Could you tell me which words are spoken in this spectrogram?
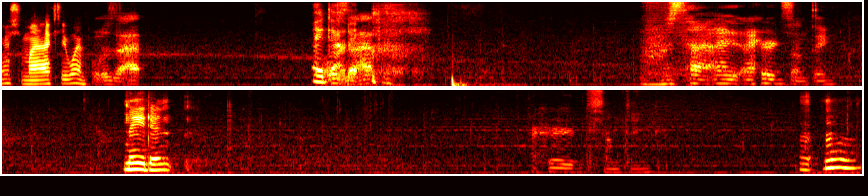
Yeah, she might actually win. What was that? I What was doubt it. that? What was that? I, I heard something. No, you didn't. I heard something. Mm-mm.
